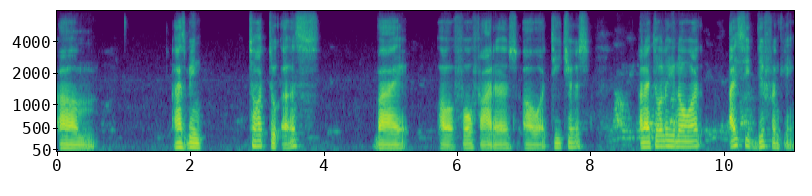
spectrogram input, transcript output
um, has been taught to us by our forefathers, our teachers. And I told her, you know what? I see differently,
